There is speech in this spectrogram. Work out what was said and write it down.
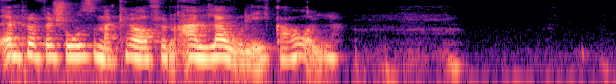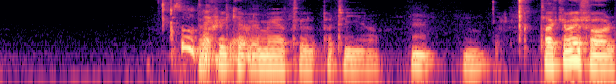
en profession som har krav från alla olika håll. Så det skickar jag. vi med till partierna. Mm. Mm. tackar vi för.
